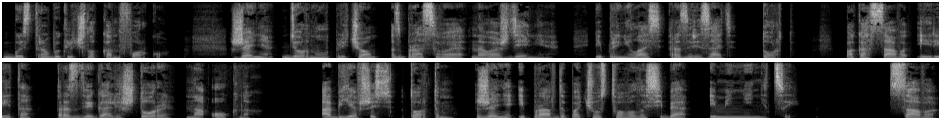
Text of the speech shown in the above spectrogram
быстро выключила конфорку. Женя дернула плечом, сбрасывая наваждение, и принялась разрезать торт, пока Сава и Рита раздвигали шторы на окнах. Объевшись тортом, Женя и правда почувствовала себя именинницей. «Сава,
